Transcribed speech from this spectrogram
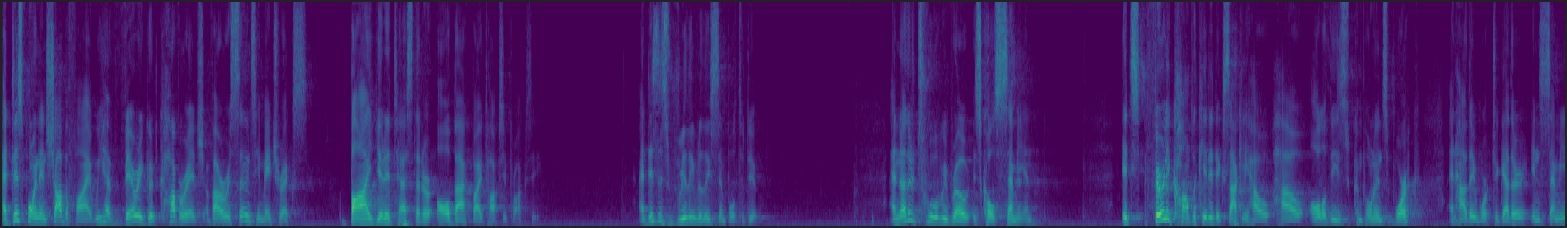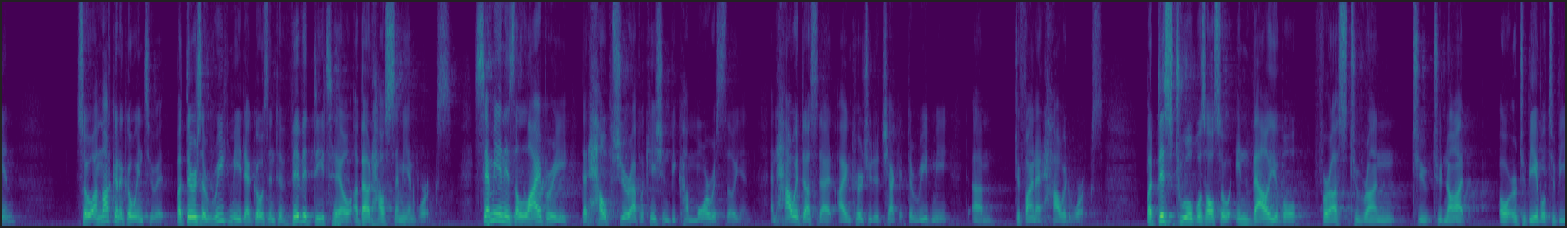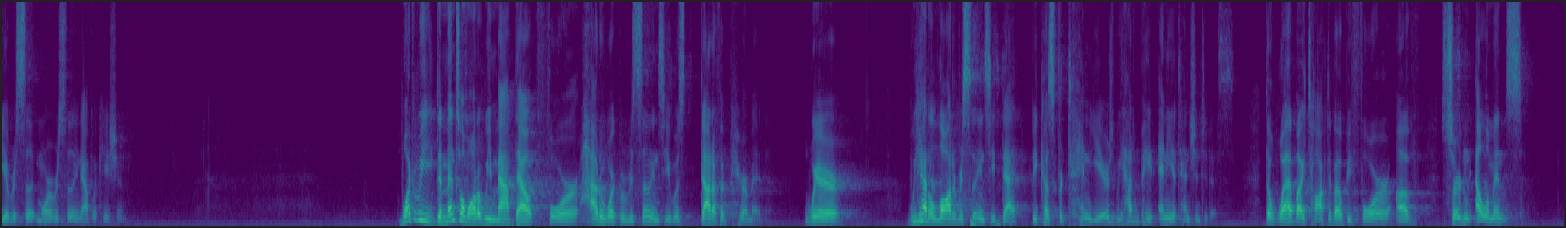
At this point in Shopify, we have very good coverage of our resiliency matrix by unit tests that are all backed by ToxiProxy. And this is really, really simple to do. Another tool we wrote is called Semian. It's fairly complicated exactly how, how all of these components work and how they work together in Semian. So I'm not going to go into it. But there's a README that goes into vivid detail about how Semian works. Semian is a library that helps your application become more resilient. And how it does that, I encourage you to check the README um, to find out how it works. But this tool was also invaluable for us to run, to, to not, or to be able to be a resi more resilient application. What we, the mental model we mapped out for how to work with resiliency was that of a pyramid, where we had a lot of resiliency debt because for 10 years we hadn't paid any attention to this. The web I talked about before of certain elements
